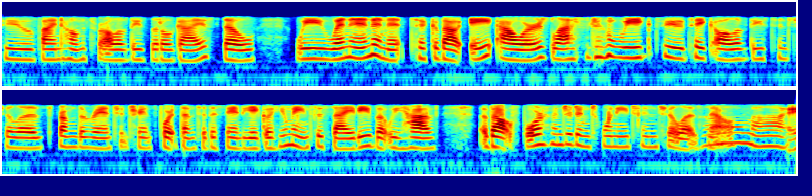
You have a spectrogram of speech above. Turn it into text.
to find homes for all of these little guys. So we went in and it took about eight hours last week to take all of these chinchillas from the ranch and transport them to the San Diego Humane Society. But we have about 420 chinchillas oh, now. Oh my!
